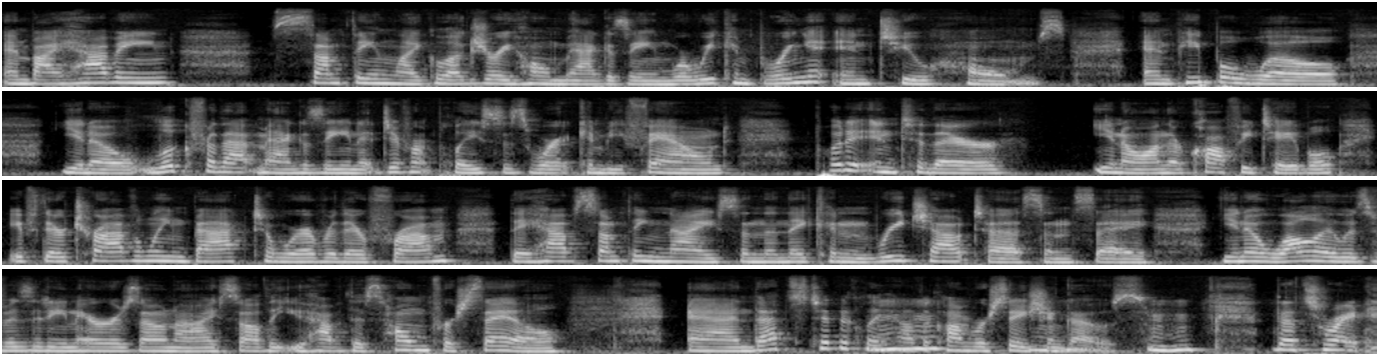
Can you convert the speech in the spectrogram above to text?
And by having something like Luxury Home Magazine where we can bring it into homes and people will, you know, look for that magazine at different places where it can be found, put it into their you know, on their coffee table. If they're traveling back to wherever they're from, they have something nice and then they can reach out to us and say, you know, while I was visiting Arizona, I saw that you have this home for sale. And that's typically how the mm-hmm. conversation mm-hmm. goes. Mm-hmm. That's right.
